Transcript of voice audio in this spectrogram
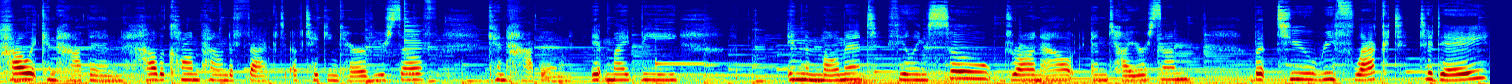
how it can happen, how the compound effect of taking care of yourself can happen. It might be in the moment feeling so drawn out and tiresome but to reflect today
